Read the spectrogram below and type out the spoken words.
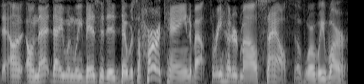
the, on, on that day when we visited, there was a hurricane about 300 miles south of where we were.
